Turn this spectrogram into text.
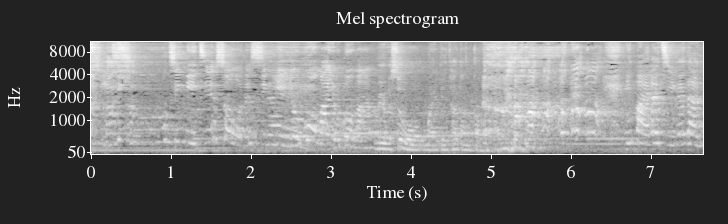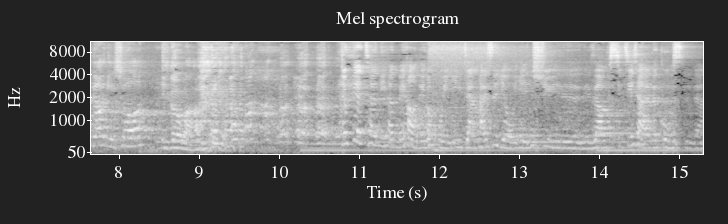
请请你接受我的心意，有过吗？有过吗？没有，是我买给他当当 你买了几个蛋糕？你说 一个吧。就变成你很美好的一个回忆，这样还是有延续，你知道接下来的故事这样。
